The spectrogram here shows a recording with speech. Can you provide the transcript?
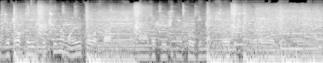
Отже, трохи відпочинемо і повертаємося на заключний поєдинок сьогоднішнього роботи.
